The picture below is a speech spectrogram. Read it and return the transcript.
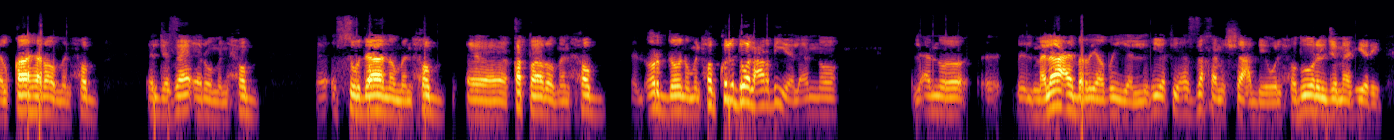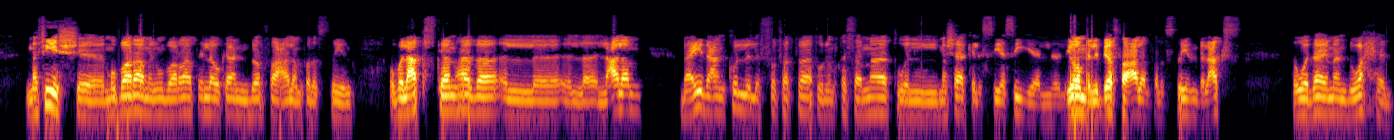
القاهرة ومن حب الجزائر ومن حب السودان ومن حب آه، قطر ومن حب الأردن ومن حب كل الدول العربية لأنه لأنه الملاعب الرياضية اللي هي فيها الزخم الشعبي والحضور الجماهيري ما فيش مباراة من المباريات إلا وكان بيرفع علم فلسطين. وبالعكس كان هذا ال- ال- العلم بعيد عن كل الاصطفافات والانقسامات والمشاكل السياسية. اليوم اللي بيرفع علم فلسطين بالعكس هو دائما بيوحد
